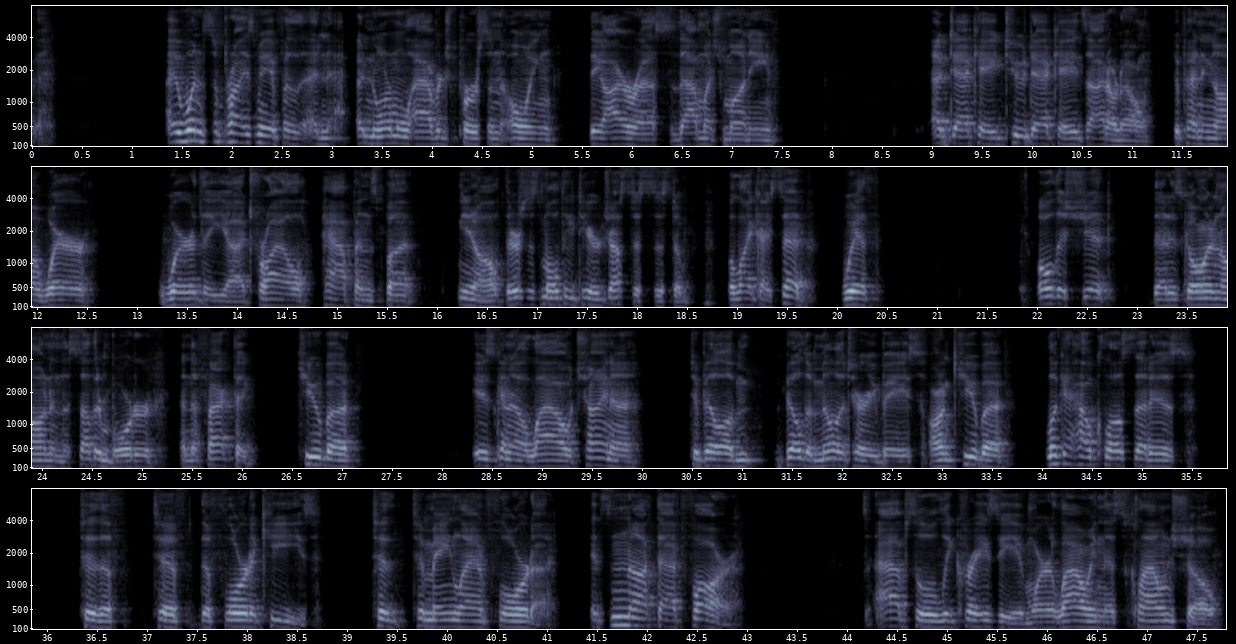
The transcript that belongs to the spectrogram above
It wouldn't surprise me if a, a normal average person owing the IRS that much money a decade, two decades, I don't know, depending on where where the uh, trial happens. But you know, there's this multi-tier justice system. But like I said, with all this shit that is going on in the southern border, and the fact that Cuba is going to allow China to build a, build a military base on Cuba. Look at how close that is to the to the Florida Keys to to mainland Florida. It's not that far. It's absolutely crazy, and we're allowing this clown show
